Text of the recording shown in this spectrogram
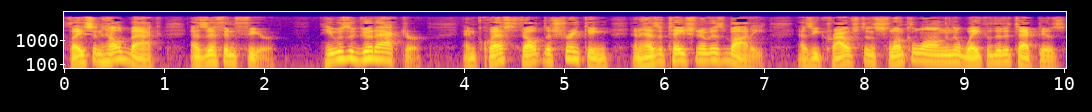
Clason held back, as if in fear. He was a good actor, and Quest felt the shrinking and hesitation of his body as he crouched and slunk along in the wake of the detectives,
